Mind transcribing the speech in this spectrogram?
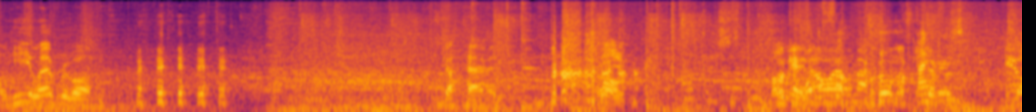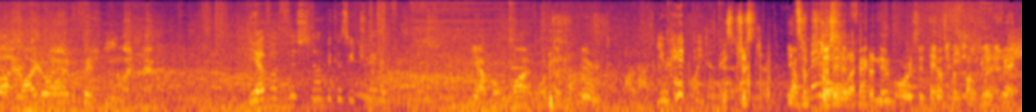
I'll heal everyone. God damn it. Oh, okay, now I have a mackerel. What's the difference? Why, why do I have a fish now? Like that. You have a fish now because you traded for it. Yeah, but why? What does it do? You hit me. It's just. Yeah, It's a but is it effective or is it just a fucking me. fish?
